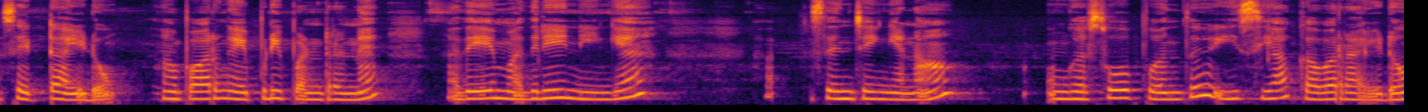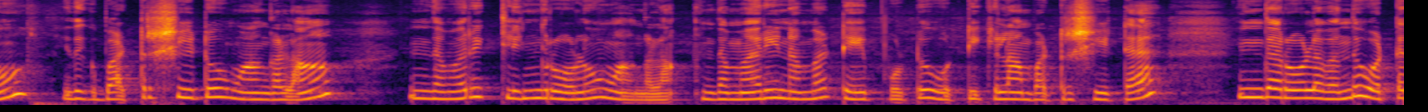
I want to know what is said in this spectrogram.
செட் ஆகிடும் நான் பாருங்கள் எப்படி பண்ணுறேன்னு அதே மாதிரி நீங்கள் செஞ்சீங்கன்னா உங்கள் சோப்பு வந்து ஈஸியாக கவர் ஆகிடும் இதுக்கு பட்டர் ஷீட்டும் வாங்கலாம். இந்த மாதிரி கிளிங் ரோலும் வாங்கலாம். இந்த மாதிரி நம்ம டேப் போட்டு ஒட்டிக்கலாம் பட்டர் ஷீட்டை இந்த ரோலை வந்து ஒட்ட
